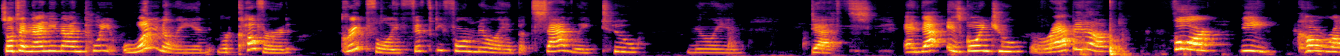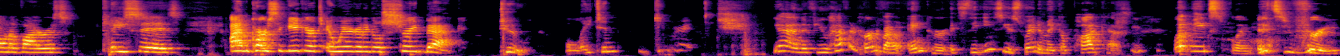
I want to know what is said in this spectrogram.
So it's at 99.1 million recovered. Gratefully, 54 million, but sadly, 2 million deaths. And that is going to wrap it up for the coronavirus cases. I'm Carson Gingrich, and we're going to go straight back to Leighton Gingrich. Yeah, and if you haven't heard about Anchor, it's the easiest way to make a podcast. Let me explain. It's free.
